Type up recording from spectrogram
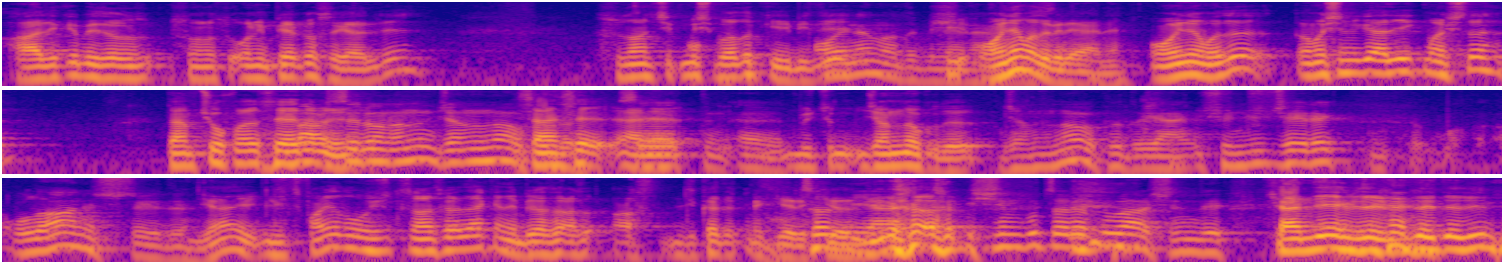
harika bir sezon sonrası Olympiakos'a geldi. Sudan çıkmış balık gibiydi. Oynamadı bile Hiç- oynamadı bile yani. Oynamadı ama şimdi geldi ilk maçta ben çok fazla seyredemedim. Barcelona'nın canını okudu. Sen se- yani Seyrettim, evet. bütün canını okudu. Canını okudu yani. Üçüncü çeyrek olağanüstüydü. Yani Litvanyalı oyuncu transfer ederken de biraz az, az dikkat etmek gerekiyor. Tabii yani işin bu tarafı var şimdi. Kendi evlerinde dediğim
